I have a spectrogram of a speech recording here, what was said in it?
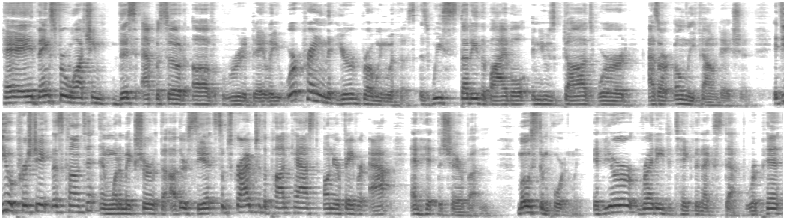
Hey, thanks for watching this episode of Rooted Daily. We're praying that you're growing with us as we study the Bible and use God's Word as our only foundation. If you appreciate this content and want to make sure that others see it, subscribe to the podcast on your favorite app and hit the share button. Most importantly, if you're ready to take the next step, repent,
